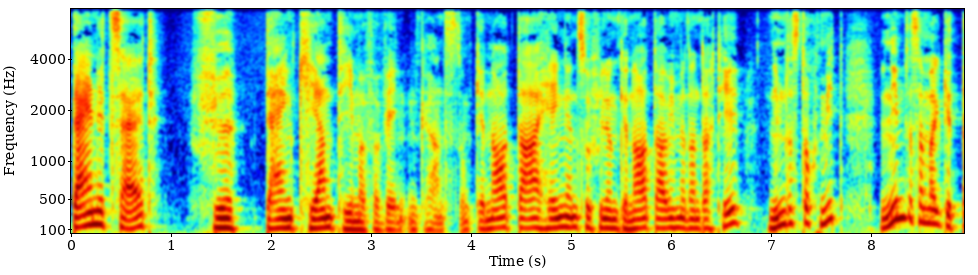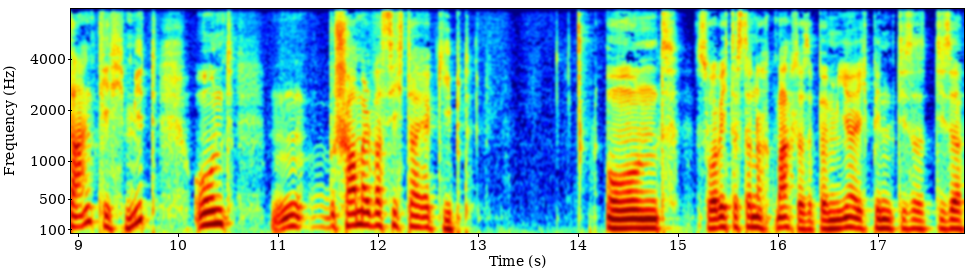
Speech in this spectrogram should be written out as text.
deine Zeit für dein Kernthema verwenden kannst. Und genau da hängen so viele und genau da habe ich mir dann gedacht, hey, nimm das doch mit, nimm das einmal gedanklich mit und mm, schau mal, was sich da ergibt. Und so habe ich das dann auch gemacht. Also bei mir, ich bin dieser, dieser,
